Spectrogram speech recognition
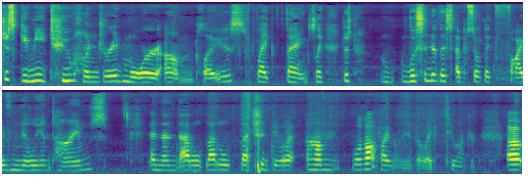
just give me 200 more um plays. Like, thanks. Like, just listen to this episode like five million times, and then that'll that'll that should do it. Um, well, not five million, but like 200. Uh,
